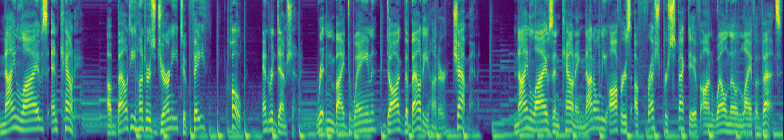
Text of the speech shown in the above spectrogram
Nine Lives and Counting A Bounty Hunter's Journey to Faith, Hope, and Redemption, written by Duane Dog the Bounty Hunter Chapman. Nine Lives and Counting not only offers a fresh perspective on well known life events,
